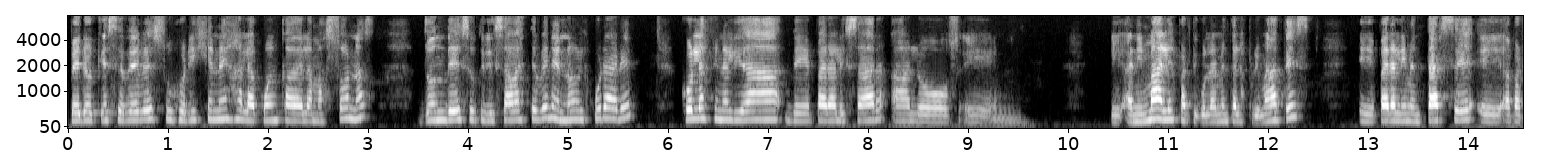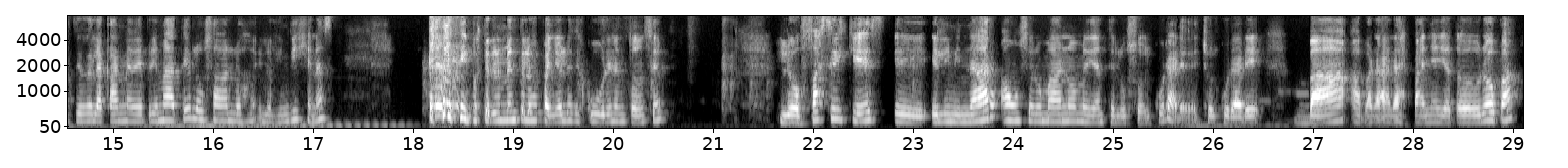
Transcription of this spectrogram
pero que se debe sus orígenes a la cuenca del Amazonas, donde se utilizaba este veneno, el curare, con la finalidad de paralizar a los animales, particularmente a los primates, para alimentarse a partir de la carne de primate, lo usaban los, los indígenas, y posteriormente los españoles descubren entonces lo fácil que es eh, eliminar a un ser humano mediante el uso del curare. De hecho, el curare va a parar a España y a toda Europa,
